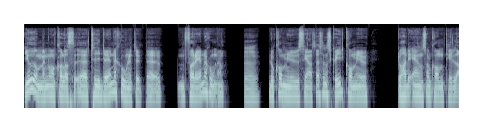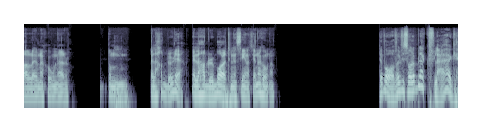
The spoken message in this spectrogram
Jo, jo, men om man kollar eh, tidigare generationer, typ eh, förra generationen, då kom ju senaste Assassin's Creed kom ju, då hade en som kom till alla generationer, de, eller hade du det? Eller hade du bara till den senaste generationen? Det var väl, visst var det Black Flag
